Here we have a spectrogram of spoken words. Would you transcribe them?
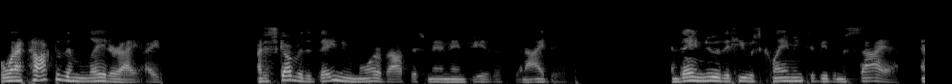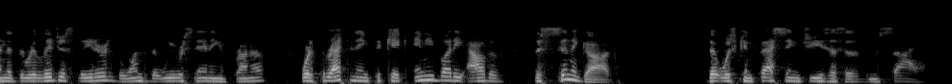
But when I talked to them later, I, I, I discovered that they knew more about this man named Jesus than I did. And they knew that he was claiming to be the Messiah, and that the religious leaders, the ones that we were standing in front of, were threatening to kick anybody out of the synagogue that was confessing Jesus as the Messiah.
